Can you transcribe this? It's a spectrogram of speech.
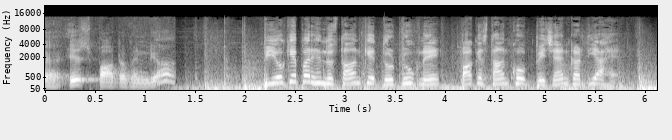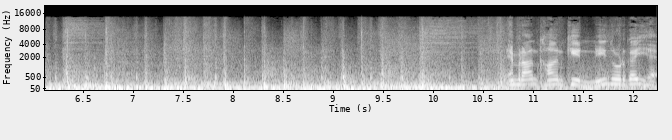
uh, is part of India. PoK पर हिंदुस्तान के दो टूक ने पाकिस्तान को बेचैन कर दिया है इमरान खान की नींद उड़ गई है।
